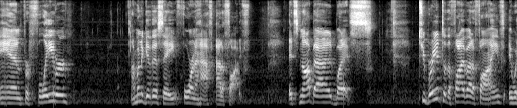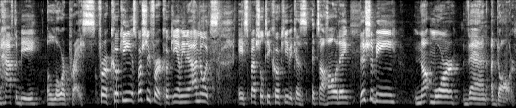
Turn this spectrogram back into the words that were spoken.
and for flavor, I'm to give this a 4.5 out of 5. It's not bad, but it's. To bring it to the 5 out of 5, it would have to be a lower price. For a cookie, especially for a cookie, I mean, I know it's a specialty cookie because it's a holiday. This should be not more than a dollar.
